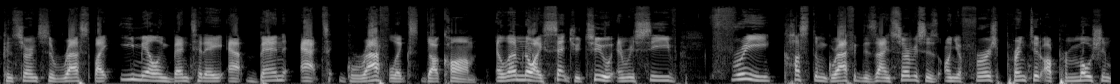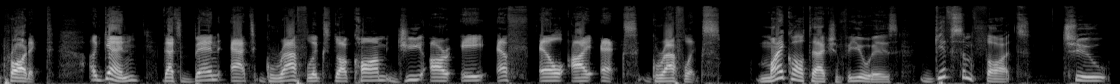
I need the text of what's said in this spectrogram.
concerns to rest by emailing Ben today at ben at graflix.com and let him know I sent you to and receive free custom graphic design services on your first printed or promotion product. Again, that's ben at graflix.com, G-R-A-F-L-I-X, Graflix. My call to action for you is give some thought to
